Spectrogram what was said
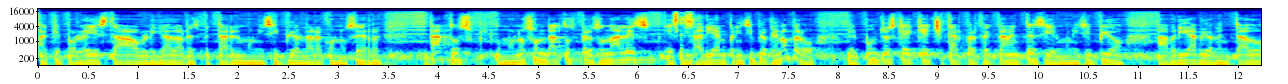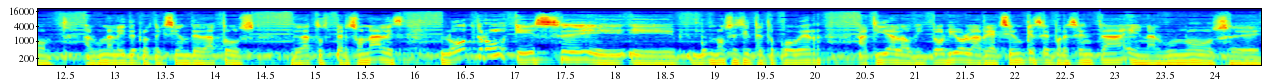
a que por ley está obligado a respetar el municipio al dar a conocer datos. Como no son datos personales, estimaría en principio que no, pero el punto es que hay que checar perfectamente si el municipio habría violentado alguna ley de protección de datos de datos personales. Lo otro es, eh, eh, no sé si te tocó ver a ti al auditorio la reacción que se presenta en algunos eh,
